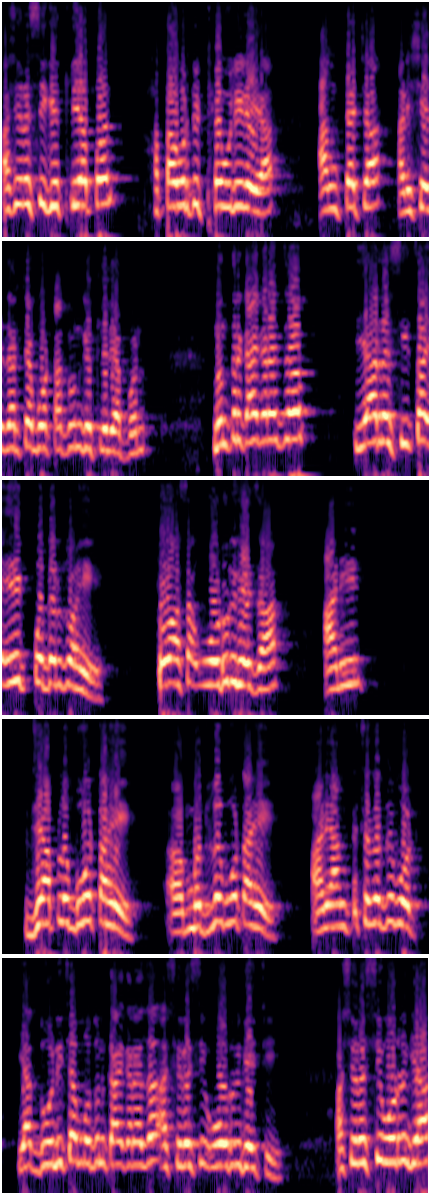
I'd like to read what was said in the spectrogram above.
अशी रस्सी घेतली आपण हातावरती ठेवलेली या. अंगठ्याच्या आणि शेजारच्या बोटातून घेतलेली आपण. नंतर काय करायचं? या रस्सीचा एक पदर जो आहे तो असा ओढून घ्यायचा आणि जे आपलं बोट आहे मधलं बोट आहे आणि अंगठ्या बोट या दोन्हीच्या मधून काय करायचं अशी रस्सी ओढून घ्यायची. अशी रस्सी ओढून घ्या.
